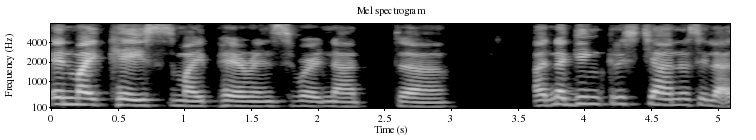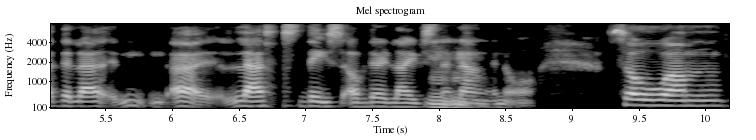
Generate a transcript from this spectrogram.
in my case, my parents were not uh, uh, naging Kristiyano sila at the la- uh, last days of their lives na Mhm. lang ano. So um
